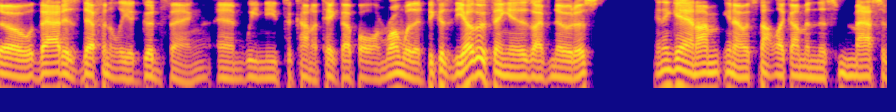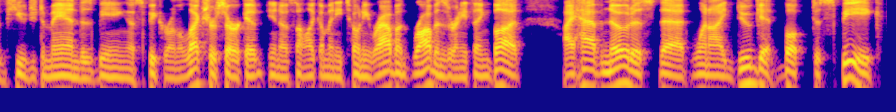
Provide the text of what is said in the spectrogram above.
So that is definitely a good thing. And we need to kind of take that ball and run with it. Because the other thing is, I've noticed, and again, I'm, you know, it's not like I'm in this massive, huge demand as being a speaker on the lecture circuit. You know, it's not like I'm any Tony Robbins or anything, but I have noticed that when I do get booked to speak,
